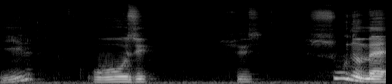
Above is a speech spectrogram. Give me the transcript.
il, ose, sus, sous-nommé.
